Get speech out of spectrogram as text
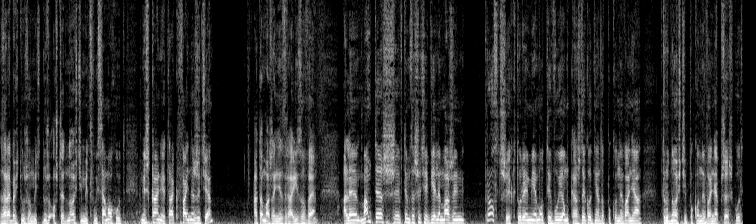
zarabiać dużo, mieć dużo oszczędności, mieć swój samochód, mieszkanie, tak, fajne życie, a to marzenie zrealizowałem. Ale mam też w tym zeszycie wiele marzeń prostszych, które mnie motywują każdego dnia do pokonywania trudności pokonywania przeszkód.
